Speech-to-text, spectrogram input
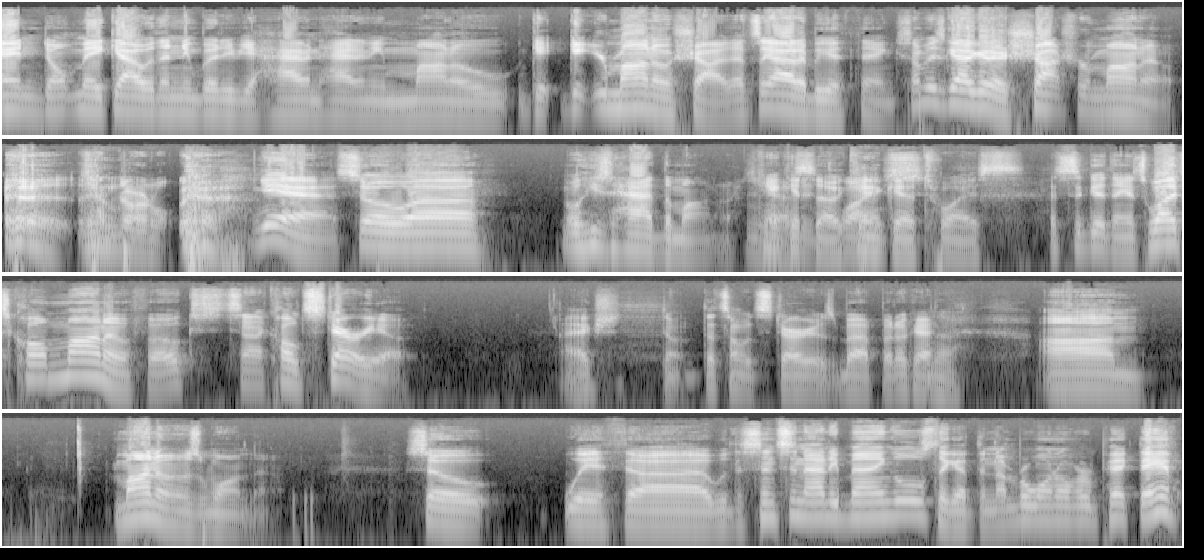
And don't make out with anybody if you haven't had any mono. Get get your mono shot. That's got to be a thing. Somebody's got to get a shot for mono. Sam Darnold. yeah. So, uh, well, he's had the mono. Can't yeah, get it so twice. can't get it twice. That's the good thing. That's why it's called mono, folks. It's not called stereo. I actually don't. That's not what stereo is about. But okay. Um, mono is one though. So with uh with the Cincinnati Bengals, they got the number one over pick. They have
